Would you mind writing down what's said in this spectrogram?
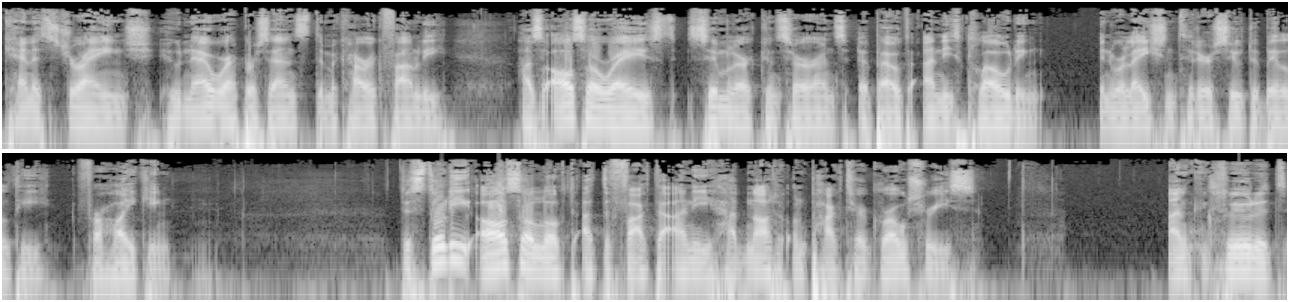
Kenneth Strange, who now represents the McCarrick family, has also raised similar concerns about Annie's clothing in relation to their suitability for hiking. The study also looked at the fact that Annie had not unpacked her groceries and concluded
